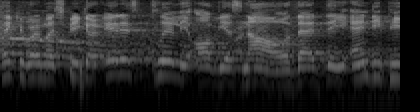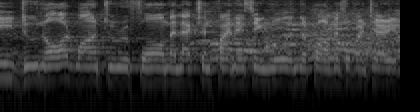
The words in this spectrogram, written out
thank you very much, Speaker. It is clearly obvious now that the NDP do not want to reform election financing rule in the province of Ontario.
